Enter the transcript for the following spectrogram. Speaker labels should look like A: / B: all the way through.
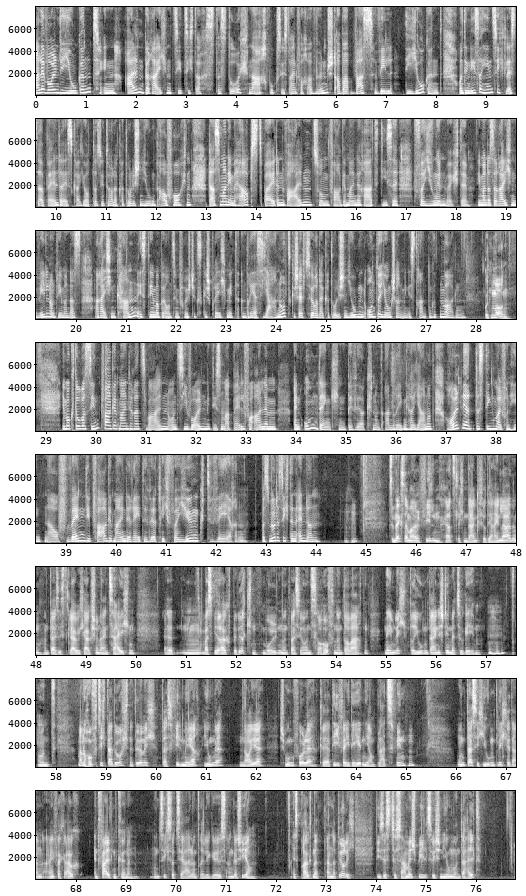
A: Alle wollen die Jugend. In allen Bereichen zieht sich das, das, durch. Nachwuchs ist einfach erwünscht. Aber was will die Jugend? Und in dieser Hinsicht lässt der Appell der SKJ, der Südtiroler katholischen Jugend, aufhorchen, dass man im Herbst bei den Wahlen zum Pfarrgemeinderat diese verjüngen möchte. Wie man das erreichen will und wie man das erreichen kann, ist Thema bei uns im Frühstücksgespräch mit Andreas Janot, Geschäftsführer der katholischen Jugend und der Jungschau-Ministranten. Guten Morgen.
B: Guten Morgen.
A: Im Oktober sind Pfarrgemeinderatswahlen und Sie wollen mit diesem Appell vor allem ein Umdenken bewirken und anregen, Herr Janot. Rollen wir das Ding mal von hinten auf. Wenn die Pfarrgemeinderäte wirklich verjüngt wären, was würde sich denn ändern?
B: Mhm. Zunächst einmal vielen herzlichen Dank für die Einladung und das ist, glaube ich, auch schon ein Zeichen, was wir auch bewirken wollen und was wir uns erhoffen und erwarten, nämlich der Jugend eine Stimme zu geben. Mhm. Und man erhofft sich dadurch natürlich, dass viel mehr junge, neue, schwungvolle, kreative Ideen ihren Platz finden und dass sich Jugendliche dann einfach auch entfalten können und sich sozial und religiös engagieren. Es braucht dann natürlich dieses Zusammenspiel zwischen Jung und Alt,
